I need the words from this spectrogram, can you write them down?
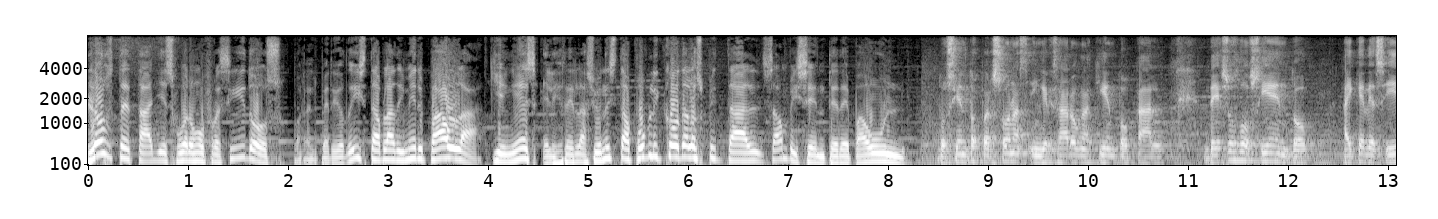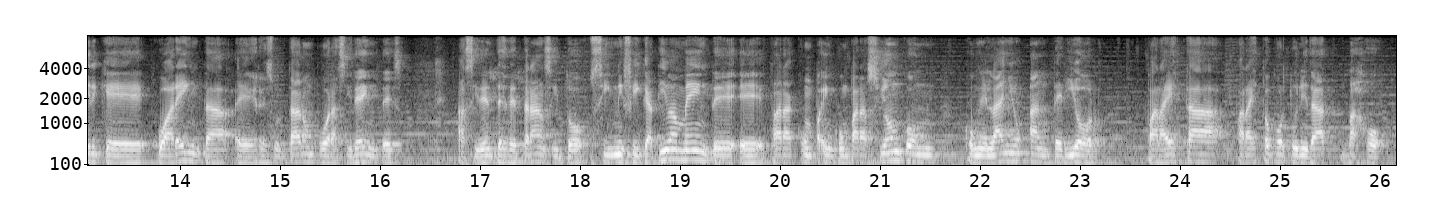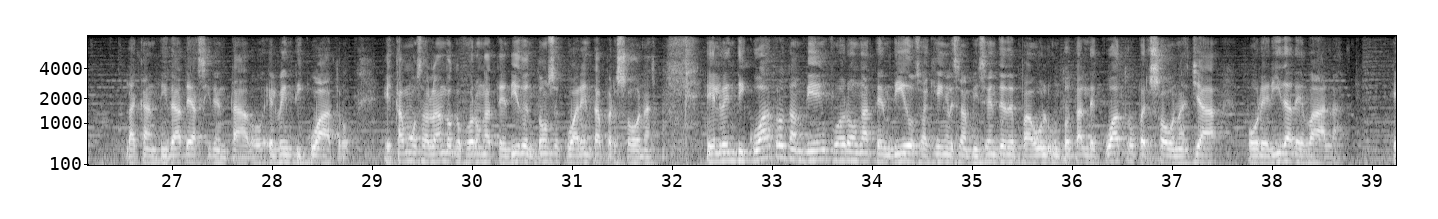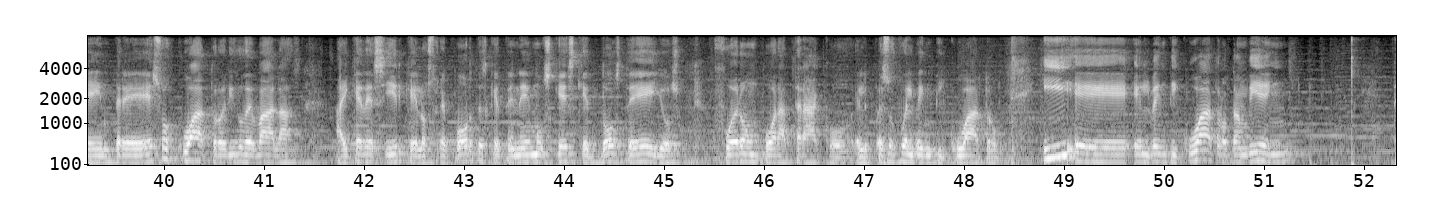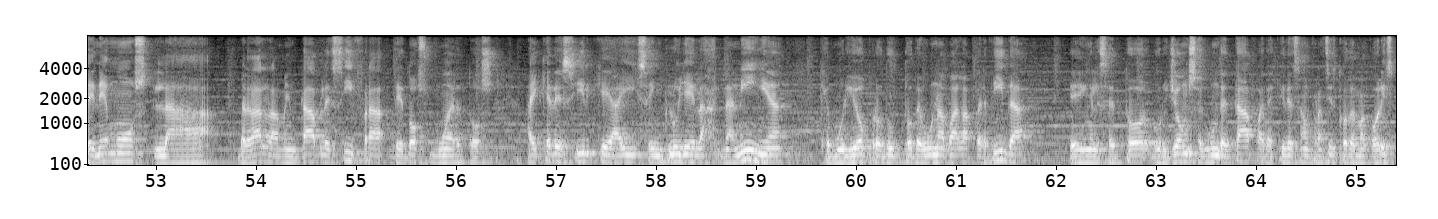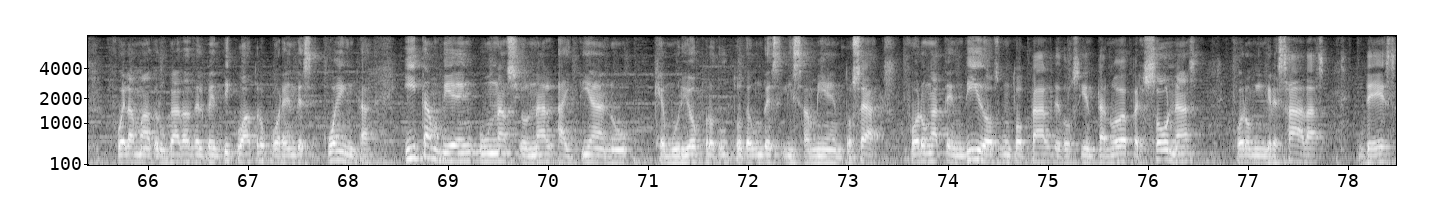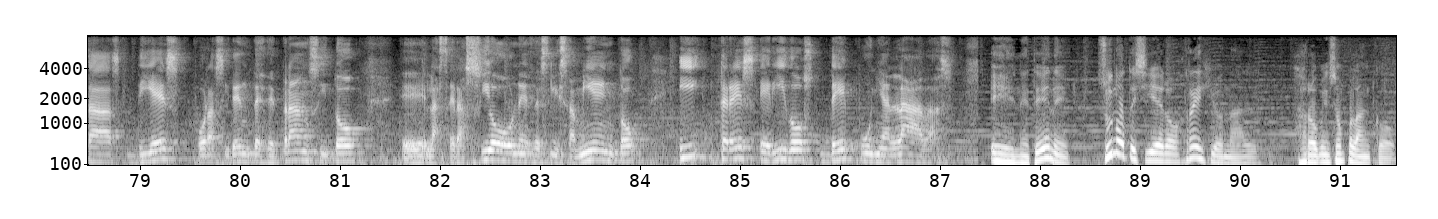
Los detalles fueron ofrecidos por el periodista Vladimir Paula, quien es el relacionista público del Hospital San Vicente de Paul. 200 personas ingresaron aquí en total. De esos 200, hay que decir que 40 eh, resultaron por accidentes, accidentes de tránsito, significativamente eh, para, en comparación con, con, el año anterior, para esta, para esta oportunidad bajó la cantidad de accidentados. El 24, estamos hablando que fueron atendidos entonces 40 personas. El 24 también fueron atendidos aquí en el San Vicente de Paul un total de 4 personas ya por herida de bala. Entre esos 4 heridos de balas, hay que decir que los reportes que tenemos que es que dos de ellos fueron por atraco, el, eso fue el 24. Y eh, el 24 también tenemos la ¿verdad? lamentable cifra de dos muertos. Hay que decir que ahí se incluye la, la niña que murió producto de una bala perdida en el sector Grullón, segunda etapa de aquí de San Francisco de Macorís, fue la madrugada del 24, por ende se cuenta, y también un nacional haitiano que murió producto de un deslizamiento. O sea, fueron atendidos un total de 209 personas, fueron ingresadas, de esas 10 por accidentes de tránsito, eh, laceraciones, deslizamiento y tres heridos de puñaladas. NTN, su noticiero regional, Robinson Blanco.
